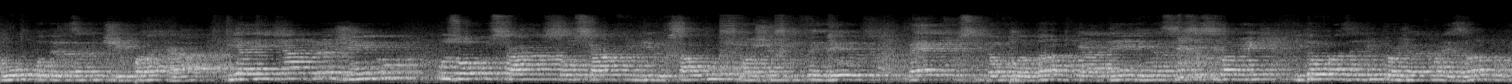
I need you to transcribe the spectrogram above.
do Poder Executivo para cá, e aí já abrangendo os outros cargos, são os cargos do nível de saúde, que nós temos enfermeiros, médicos que estão plantando que atendem, e assim sucessivamente. Então, fazendo um projeto mais amplo,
